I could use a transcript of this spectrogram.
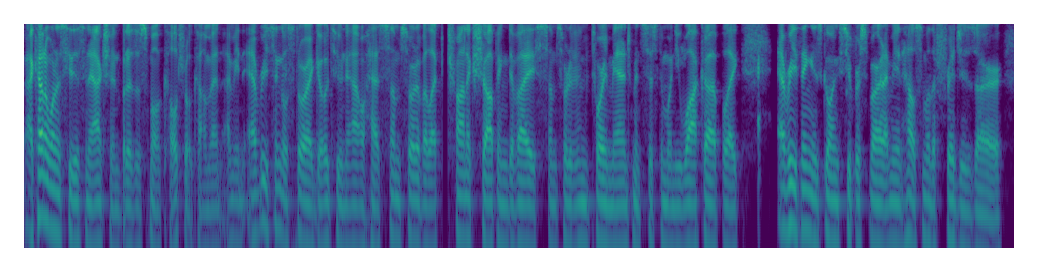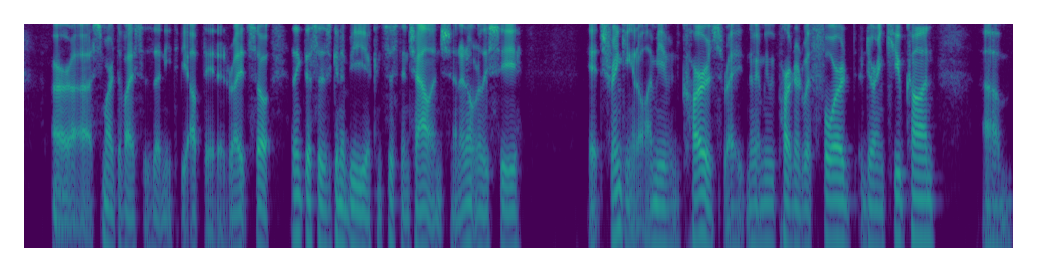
I kind of want to see this in action, but as a small cultural comment, I mean, every single store I go to now has some sort of electronic shopping device, some sort of inventory management system. When you walk up, like everything is going super smart. I mean, hell, some of the fridges are are uh, smart devices that need to be updated, right? So I think this is going to be a consistent challenge, and I don't really see it shrinking at all. I mean, even cars, right? I mean, we partnered with Ford during KubeCon. Um,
